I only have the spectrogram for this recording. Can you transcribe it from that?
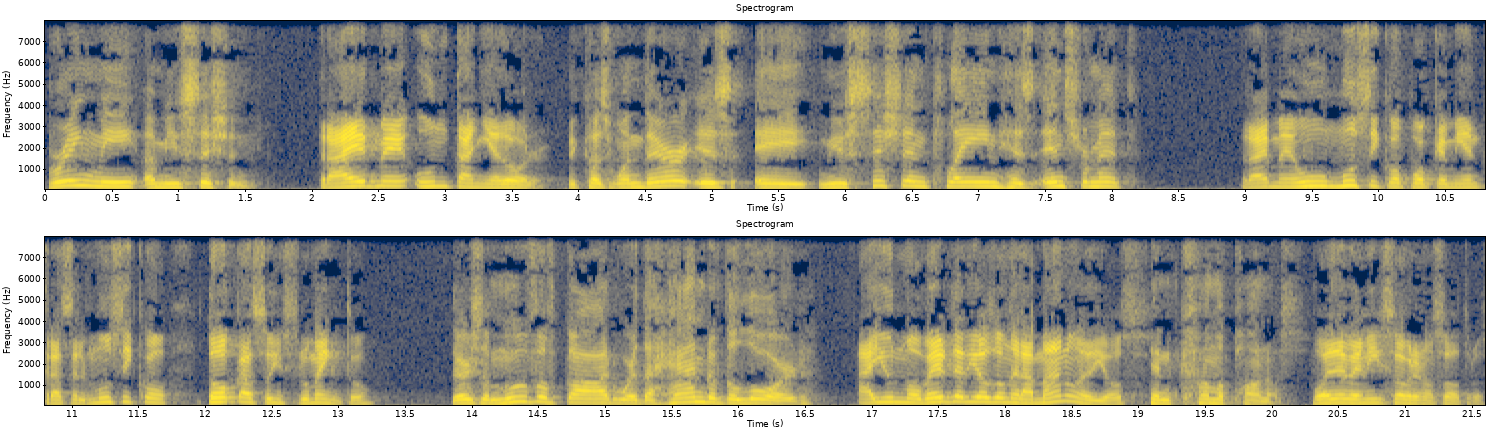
Bring me a musician. Traedme un tañedor. Because when there is a musician playing his instrument, Tráeme un músico porque mientras el músico toca su instrumento, there's a move of God where the hand of the Lord hay un mover de Dios donde la mano de Dios can come upon us. puede venir sobre nosotros.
